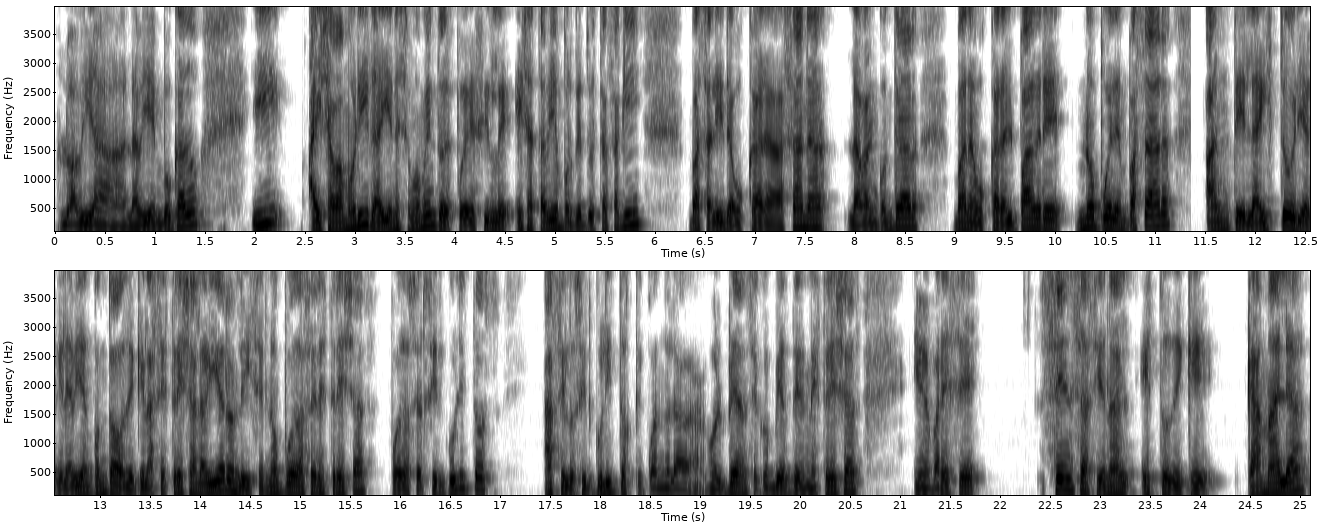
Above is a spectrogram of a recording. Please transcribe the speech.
lo había, la había invocado y ahí ya va a morir, ahí en ese momento, después de decirle, ella está bien porque tú estás aquí, va a salir a buscar a Sana, la va a encontrar, van a buscar al padre, no pueden pasar, ante la historia que le habían contado de que las estrellas la guiaron, le dice, no puedo hacer estrellas, puedo hacer circulitos, hace los circulitos que cuando la golpean se convierten en estrellas, y me parece sensacional esto de que Kamala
